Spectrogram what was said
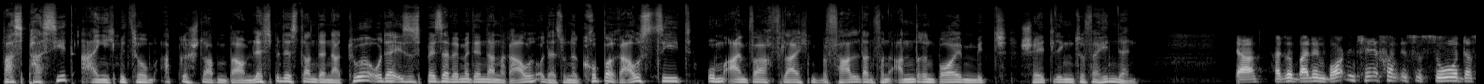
Was passiert eigentlich mit so einem abgestorbenen Baum? Lässt man das dann der Natur oder ist es besser, wenn man den dann raus oder so eine Gruppe rauszieht, um einfach vielleicht einen Befall dann von anderen Bäumen mit Schädlingen zu verhindern? Ja, also bei den Borkenkäfern ist es so, dass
